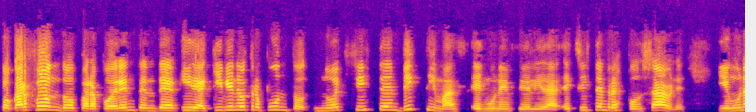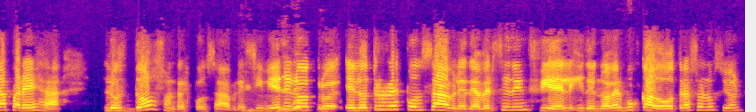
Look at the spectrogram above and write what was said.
tocar fondo para poder entender. Y de aquí viene otro punto, no existen víctimas en una infidelidad, existen responsables. Y en una pareja los dos son responsables. Si bien el otro, el otro responsable de haber sido infiel y de no haber buscado otra solución,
